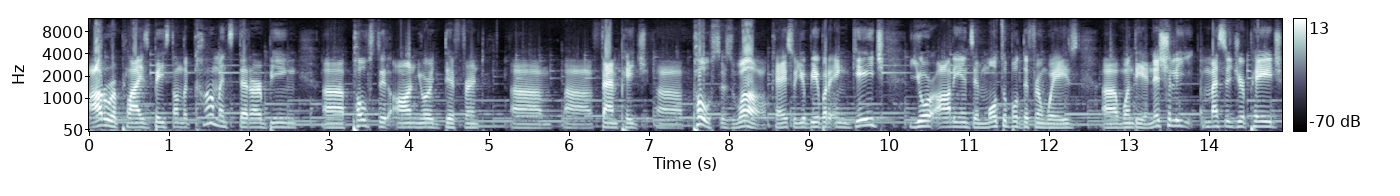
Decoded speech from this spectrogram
auto replies based on the comments that are being uh, posted on your different um, uh, fan page uh, posts as well. Okay, so you'll be able to engage your audience in multiple different ways uh, when they initially message your page,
